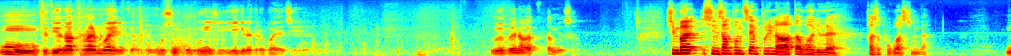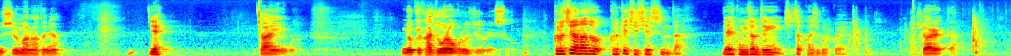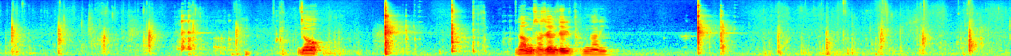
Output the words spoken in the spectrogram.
음, 드디어 나타날 모양이니까 무슨 꿍꿍인지 얘기나 들어봐야지. 외부에 나갔다면서? 신발 신상품 샘플이 나왔다고 하길래 가서 보고 왔습니다. 음, 쓸만하더냐? 예, 다행이고. 몇 개 가져오라고 그러지 그랬어. 그렇지 않아도 그렇게 지시했습니다. 내일 공장장이 직접 가지고 올 거예요. 잘했다. 너, 남 사장 자리 탐나니?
